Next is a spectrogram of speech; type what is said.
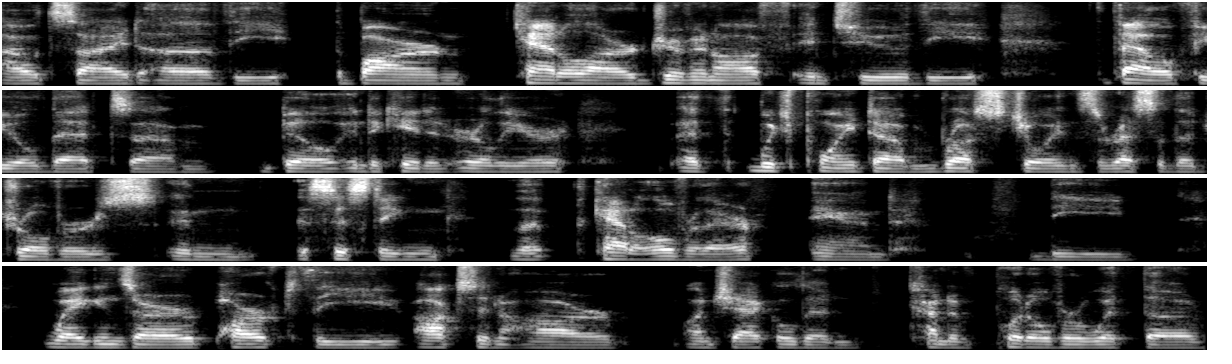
outside of the the barn. Cattle are driven off into the fallow field that um, bill indicated earlier at which point um, russ joins the rest of the drovers in assisting the, the cattle over there. And the wagons are parked the oxen are unshackled and kind of put over with the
